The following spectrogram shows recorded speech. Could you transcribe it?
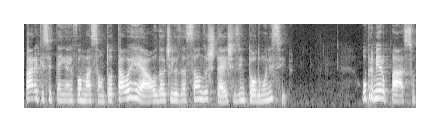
para que se tenha a informação total e real da utilização dos testes em todo o município. O primeiro passo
